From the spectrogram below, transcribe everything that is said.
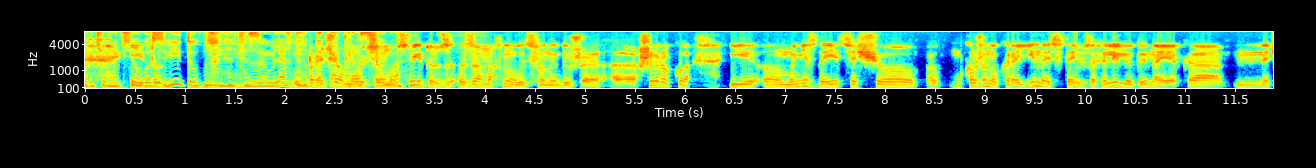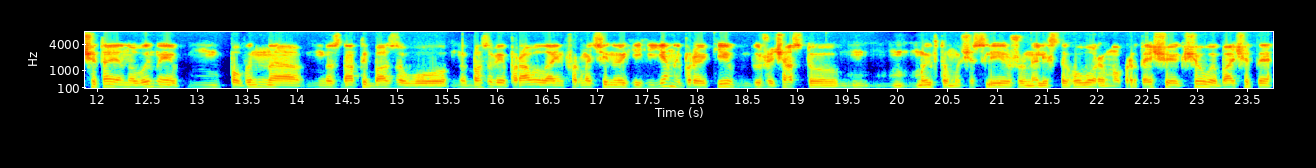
Причому всього тут- світу, планета Земля там така Причому у красива. цьому світу замахнулись вони дуже е, широко, і е, мені здається, що е, кожен українець та й взагалі людина, яка не читає новини, повинна знати базову базові правила інформаційної гігієни, про які дуже часто ми, в тому числі журналісти, говоримо про те, що якщо ви бачите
